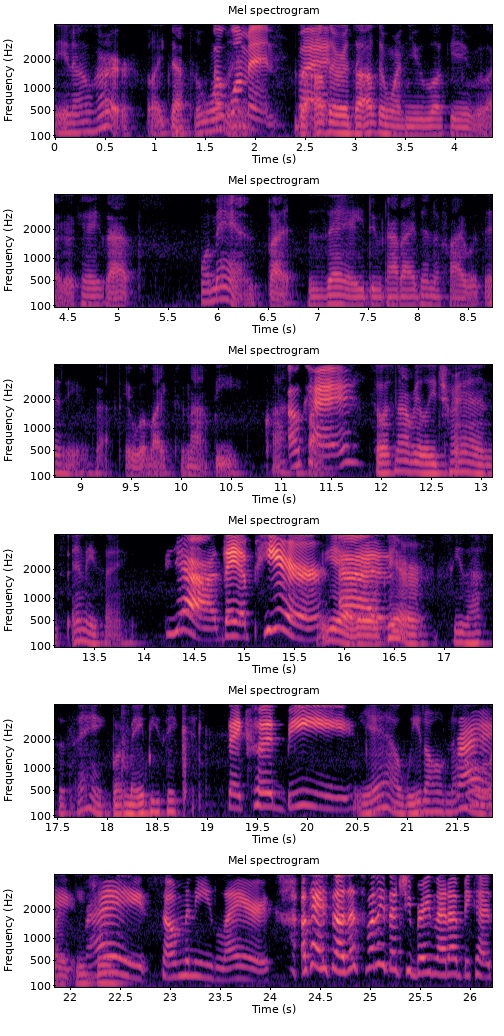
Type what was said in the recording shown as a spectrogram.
you know her, like that's a woman. a woman. The but other, the other one, you look and you be like, okay, that's a man. But they do not identify with any of that. They would like to not be classified. Okay. So it's not really trans anything. Yeah, they appear. Yeah, they appear. See, that's the thing. But maybe they could. They could be. Yeah, we don't know. Right, like you right. So many layers. Okay, so that's funny that you bring that up because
